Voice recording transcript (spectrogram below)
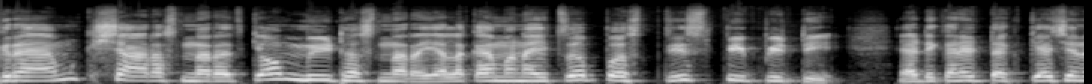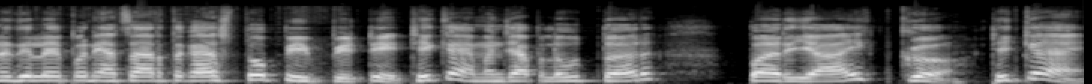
ग्रॅम क्षार असणार आहेत किंवा मीठ असणार आहे. याला काय म्हणायचं? पस्तीस पी पी टी या ठिकाणी टक्क्याचे न दिलं आहे पण याचा अर्थ काय असतो? पी पी टी ठीक आहे? म्हणजे आपलं उत्तर पर्याय क. ठीक आहे?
